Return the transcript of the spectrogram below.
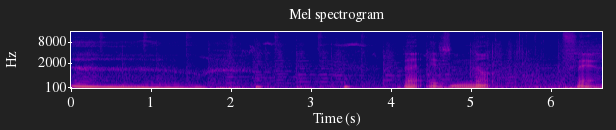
That is not fair.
